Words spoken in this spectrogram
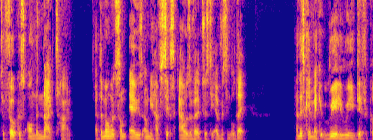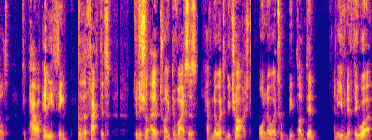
to focus on the night time. At the moment, some areas only have six hours of electricity every single day. And this can make it really, really difficult to power anything to the fact that traditional electronic devices have nowhere to be charged or nowhere to be plugged in. And even if they were,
